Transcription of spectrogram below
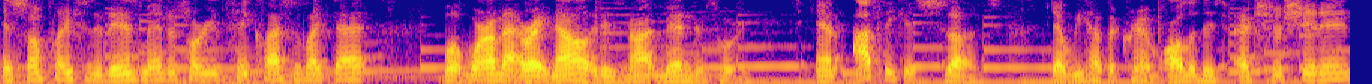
In some places, it is mandatory to take classes like that, but where I'm at right now, it is not mandatory. And I think it sucks that we have to cram all of this extra shit in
